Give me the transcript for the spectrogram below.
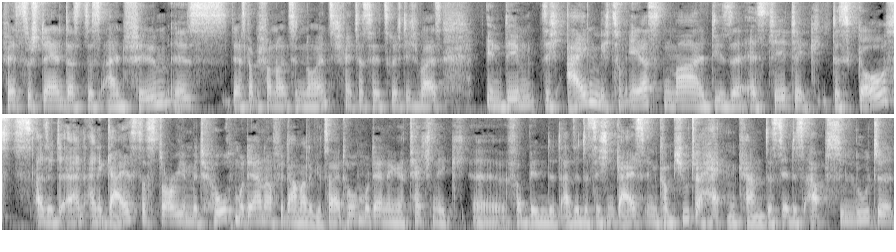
festzustellen, dass das ein Film ist, der ist, glaube ich, von 1990, wenn ich das jetzt richtig weiß, in dem sich eigentlich zum ersten Mal diese Ästhetik des Ghosts, also eine Geisterstory mit hochmoderner, für damalige Zeit, hochmoderner Technik äh, verbindet. Also, dass sich ein Geist in einen Computer hacken kann, dass er das absolute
